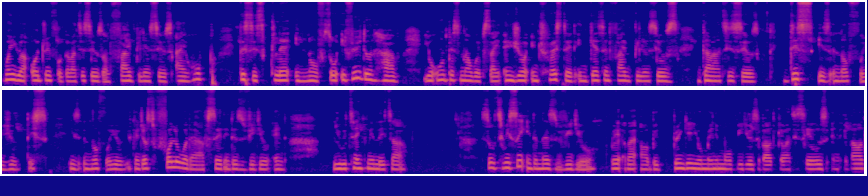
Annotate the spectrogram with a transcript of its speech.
when you are ordering for guarantee sales on 5 billion sales. I hope this is clear enough. So if you don't have your own personal website and you're interested in getting 5 billion sales guarantee sales, this is enough for you. This is enough for you. You can just follow what I have said in this video and you will thank me later. So till we see in the next video, I'll be bringing you many more videos about guarantee sales and about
